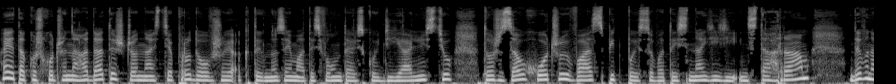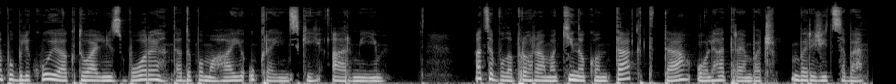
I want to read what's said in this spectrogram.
А я також хочу нагадати, що Настя продовжує активно займатися волонтерською діяльністю. Тож заохочую вас підписуватись на її інстаграм, де вона публікує актуальні збори та допомагає українській армії. А це була програма Кіноконтакт та Ольга Трембач. Бережіть себе.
